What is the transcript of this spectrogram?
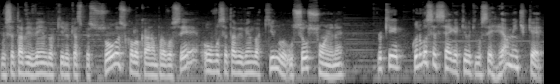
Você está vivendo aquilo que as pessoas colocaram para você ou você está vivendo aquilo, o seu sonho, né? Porque quando você segue aquilo que você realmente quer,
